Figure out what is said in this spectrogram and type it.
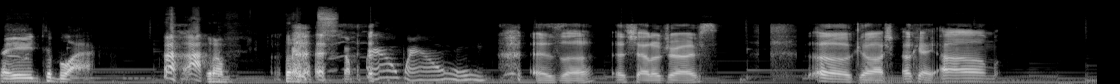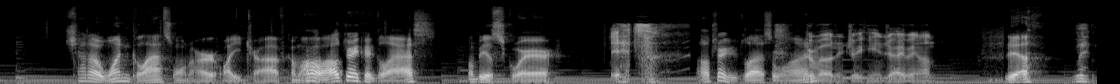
Fade to black. But I'm. But as uh as Shadow drives. Oh gosh. Okay. Um Shadow, one glass won't hurt while you drive. Come on. oh, I'll drink a glass. don't be a square. it's I'll drink a glass of wine. promoting drinking and driving on Yeah. with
